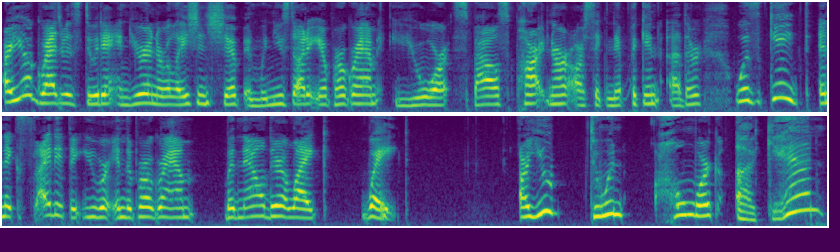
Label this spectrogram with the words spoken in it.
Are you a graduate student and you're in a relationship, and when you started your program, your spouse, partner, or significant other was geeked and excited that you were in the program, but now they're like, wait, are you doing homework again?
